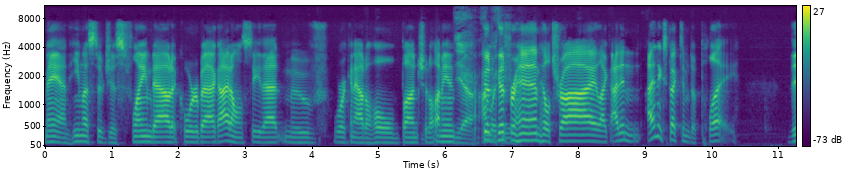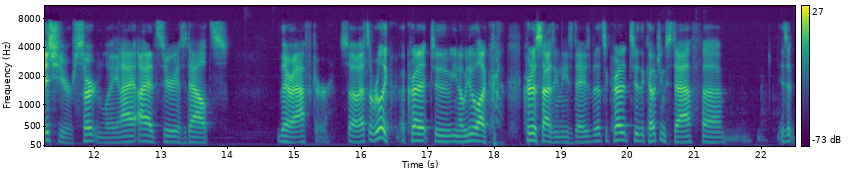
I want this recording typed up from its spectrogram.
man, he must have just flamed out at quarterback. I don't see that move working out a whole bunch at all. I mean, Yeah, good good you. for him. He'll try. Like I didn't I didn't expect him to play this year certainly, and I, I had serious doubts thereafter. So that's a really a credit to you know we do a lot of criticizing these days, but that's a credit to the coaching staff. Uh, is it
